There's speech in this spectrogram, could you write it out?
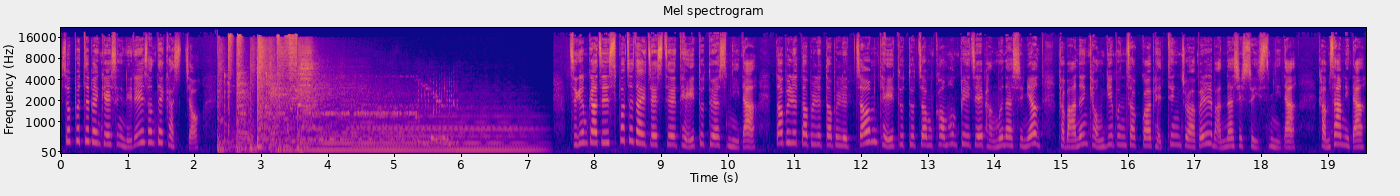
소프트뱅크의 승리를 선택하시죠. 지금까지 스포츠 다이제스트 데이토토였습니다. www.데이토토.com 홈페이지에 방문하시면 더 많은 경기 분석과 배팅 조합을 만나실 수 있습니다. 감사합니다.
